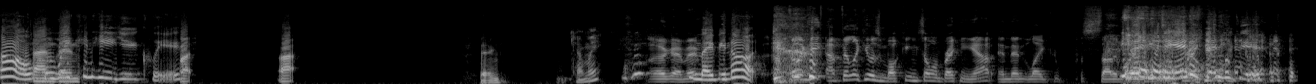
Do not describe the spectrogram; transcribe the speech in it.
Oh, well, we then- can hear you clear. But- thing. Can we? Okay, maybe. Maybe not. I feel, like he, I feel like he was mocking someone breaking out and then like started. Yeah, he did. out. he did.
